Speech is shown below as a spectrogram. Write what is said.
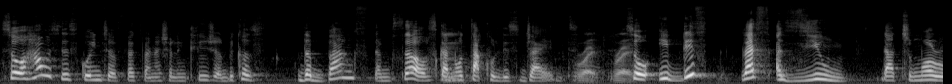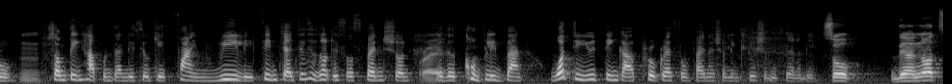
So how is this going to affect financial inclusion? Because the banks themselves cannot tackle this giant. Mm. Right, right. So if this, let's assume that tomorrow Mm. something happens and they say, okay, fine, really, fintech, this is not a suspension, Right. it's a complete ban. What do you think our progress on financial inclusion is going to be? So they are not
